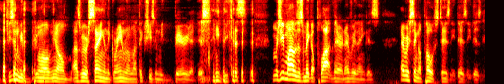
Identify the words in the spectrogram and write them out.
she's gonna be well. You know, as we were saying in the green room, I think she's gonna be buried at Disney because I mean, she might as well just make a plot there and everything because every single post Disney, Disney, Disney.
